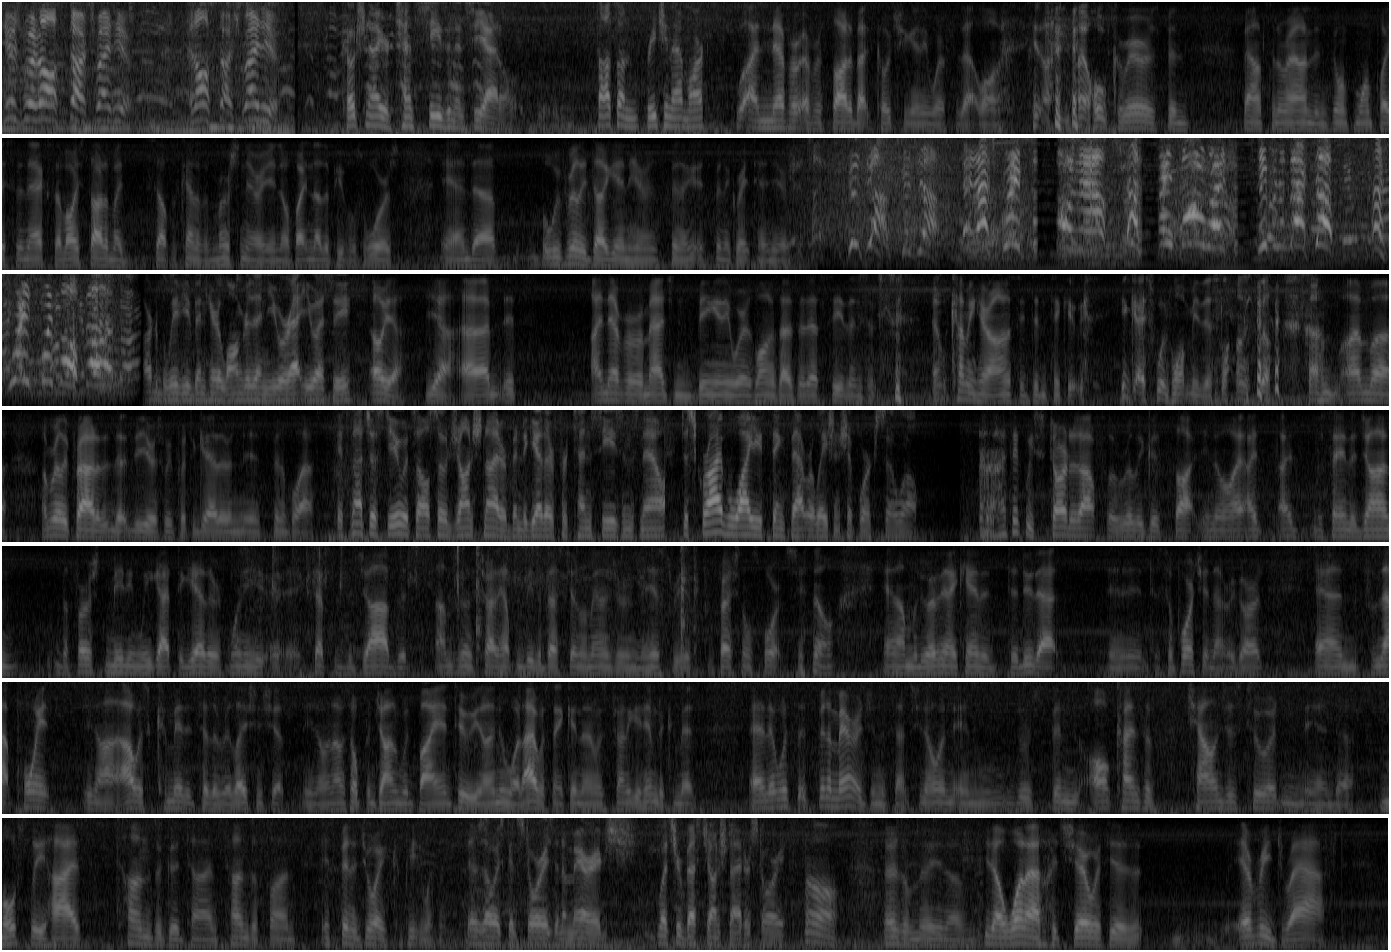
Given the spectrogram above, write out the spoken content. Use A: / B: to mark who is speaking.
A: Here's where it all starts, right here. It all starts right here.
B: Coach, now your 10th season in Seattle. Thoughts on reaching that mark?
C: Well, I never ever thought about coaching anywhere for that long. you know, my whole career has been bouncing around and going from one place to the next. I've always thought of myself as kind of a mercenary, you know, fighting other people's wars. And uh, but we've really dug in here, and it's been a, it's been a great 10 years.
A: Good job, good job. Hey, that's great football now. That's great ball right. Keeping it backed up. That's great football, fellas.
B: Hard to believe you've been here longer than you were at USC.
C: Oh yeah, yeah. Um, it's I never imagined being anywhere as long as I was at SC. Than to and coming here, I honestly didn't think it, you guys would want me this long. So I'm I'm uh, I'm really proud of the, the, years we put together, and it's been a blast.
B: It's not just you; it's also John Schneider. Been together for 10 seasons now. Describe why you think that relationship works so well.
C: I think we started out with a really good thought. You know, I, I, I was saying to John the first meeting we got together when he uh, accepted the job that I'm going to try to help him be the best general manager in the history of professional sports, you know, and I'm going to do everything I can to, to do that and to support you in that regard. And from that point, you know, I was committed to the relationship, you know, and I was hoping John would buy in too. You know, I knew what I was thinking, and I was trying to get him to commit. And it was, it's been a marriage in a sense, you know, and, and there's been all kinds of challenges to it, and, and uh, mostly highs, tons of good times, tons of fun. It's been a joy competing with him.
B: There's always good stories in a marriage. What's your best John Schneider story?
C: Oh, there's a million of them. You know, one I would share with you, every draft,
